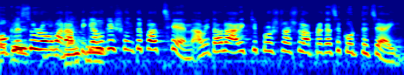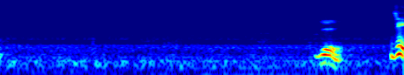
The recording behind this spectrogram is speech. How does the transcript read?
মোখলেসুর রহমান আপনি কি আমাকে শুনতে পাচ্ছেন? আমি তাহলে আরেকটি প্রশ্ন আসলে আপনার কাছে করতে চাই। জি। জি,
